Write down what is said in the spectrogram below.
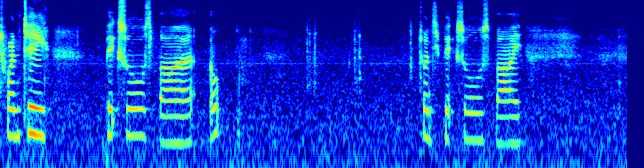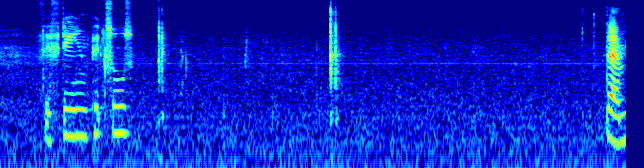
20 pixels by oh 20 pixels by 15 pixels. Then,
